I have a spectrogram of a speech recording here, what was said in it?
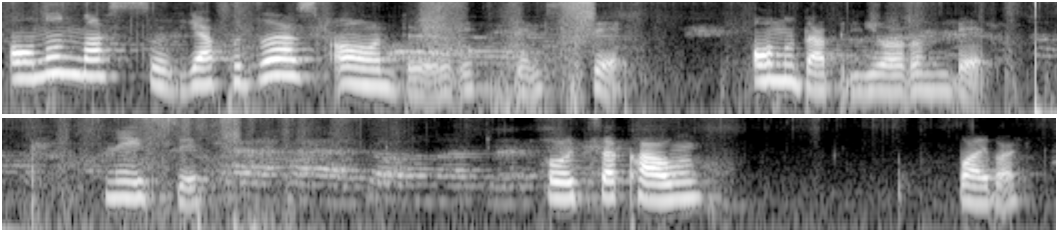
Onu nasıl yapacağız onu da öğreteceğim size. Onu da biliyorum ben. Neyse. Hoşça kalın. Bay bay.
